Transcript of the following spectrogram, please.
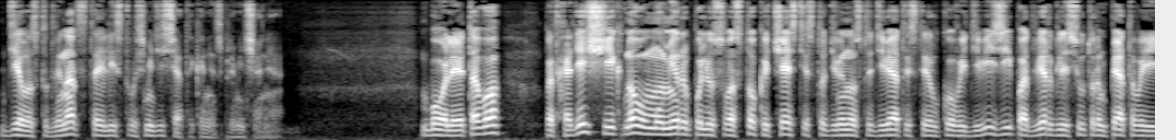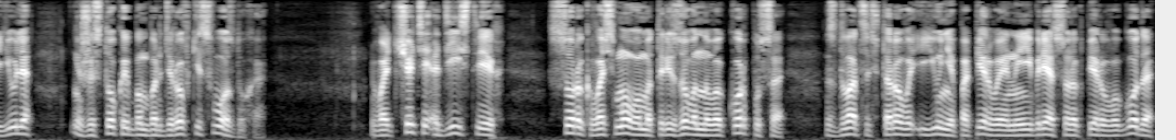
дело 112, лист 80, конец примечания. Более того, подходящие к Новому Мирополю с востока части 199-й стрелковой дивизии подверглись утром 5 июля жестокой бомбардировки с воздуха. В отчете о действиях 48-го моторизованного корпуса с 22 июня по 1 ноября 41 года,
